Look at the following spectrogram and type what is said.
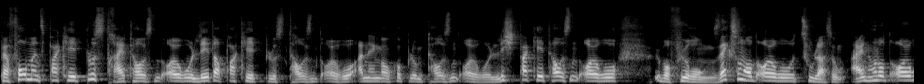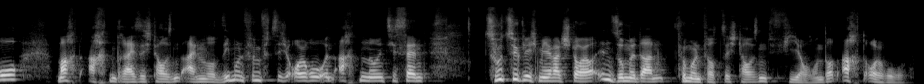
Performance-Paket plus 3000 Euro, Lederpaket plus 1000 Euro, Anhängerkupplung 1000 Euro, Lichtpaket 1000 Euro, Überführung 600 Euro, Zulassung 100 Euro, macht 38.157 Euro und 98 Cent zuzüglich Mehrwertsteuer in Summe dann 45.408 Euro.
